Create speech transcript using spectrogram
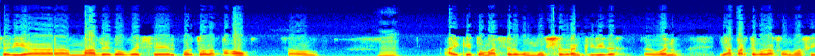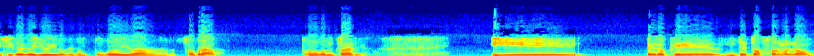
sería más de dos veces el puerto de Las Palomas. Mm. Hay que tomárselo con mucha tranquilidad, pero bueno, y aparte con la forma física que yo iba, que tampoco iba sobrado, todo lo contrario. Y, pero que de todas formas no,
